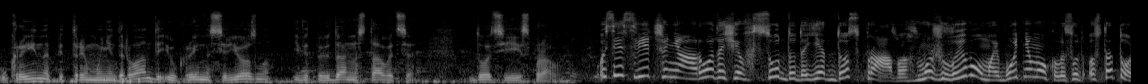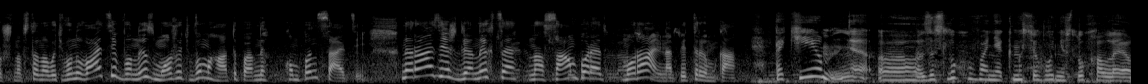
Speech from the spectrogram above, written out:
Україна підтримує Нідерланди, і Україна серйозно і відповідально ставиться до цієї справи. Усі свідчення родичів суд додає до справи. Можливо, у майбутньому, коли суд остаточно встановить винуватців, вони зможуть вимагати певних компенсацій. Наразі ж для них це насамперед моральна підтримка. Такі е, заслухування, як ми сьогодні слухали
